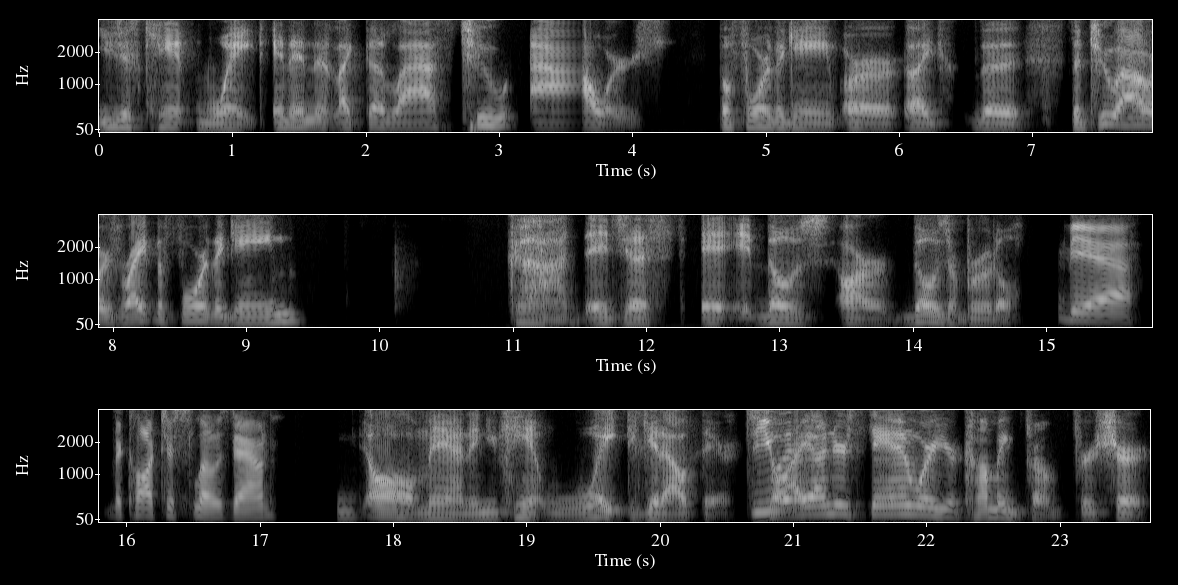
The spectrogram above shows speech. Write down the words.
You just can't wait, and then like the last two hours before the game, or like the the two hours right before the game. God, it just it, it those are those are brutal. Yeah, the clock just slows down. Oh man, and you can't wait to get out there. Do you- so I understand where you're coming from for sure,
